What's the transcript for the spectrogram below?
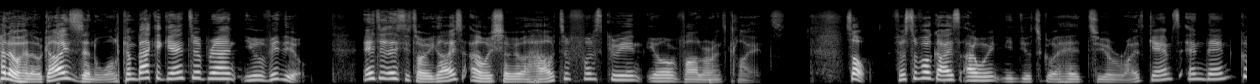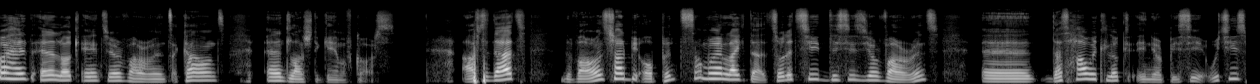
Hello, hello guys and welcome back again to a brand new video. In today's tutorial guys, I will show you how to full screen your Valorant clients. So, first of all guys, I will need you to go ahead to your Riot Games and then go ahead and log into your Valorant account and launch the game of course. After that, the Valorant shall be opened somewhere like that. So let's see, this is your Valorant and that's how it looks in your PC, which is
